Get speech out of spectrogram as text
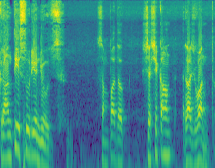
क्रांती सूर्य न्यूज. संपादक शशिकांत राजवंत.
